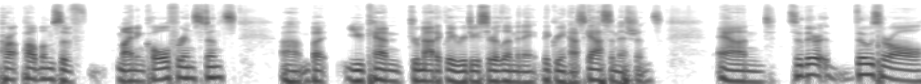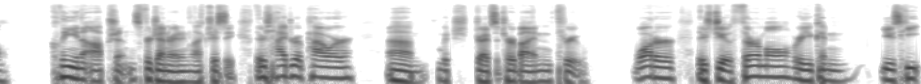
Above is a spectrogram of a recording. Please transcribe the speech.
problems of mining coal, for instance, um, but you can dramatically reduce or eliminate the greenhouse gas emissions. And so there, those are all clean options for generating electricity. There's hydropower, um, which drives a turbine through water. There's geothermal, where you can use heat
